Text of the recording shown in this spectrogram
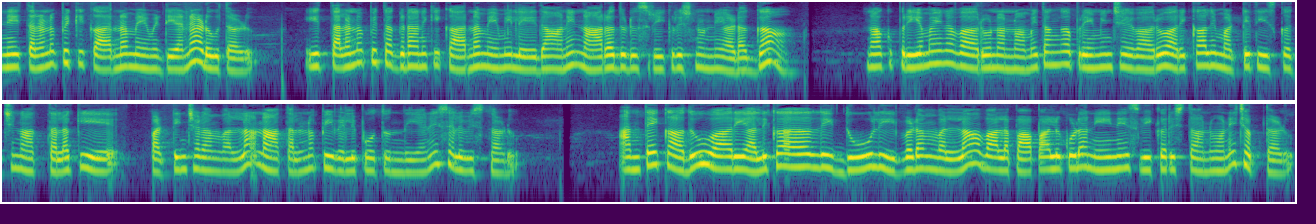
నీ తలనొప్పికి కారణం ఏమిటి అని అడుగుతాడు. ఈ తలనొప్పి తగ్గడానికి కారణం ఏమీ లేదా అని నారదుడు శ్రీకృష్ణుణ్ణి అడగ్గా నాకు ప్రియమైన వారు నన్ను అమితంగా ప్రేమించేవారు అరికాలి మట్టి తీసుకొచ్చి నా తలకి పట్టించడం వల్ల నా తలనొప్పి వెళ్ళిపోతుంది అని సెలవిస్తాడు. అంతేకాదు వారి అలికాలి ధూళి ఇవ్వడం వల్ల వాళ్ళ పాపాలు కూడా నేనే స్వీకరిస్తాను అని చెప్తాడు.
